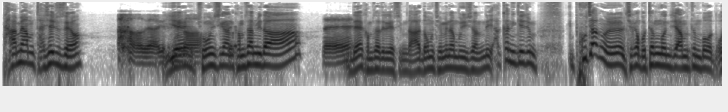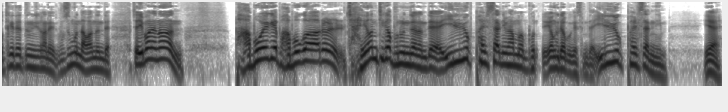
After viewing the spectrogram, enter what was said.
다음에 한번 다시 해주세요. 아, 네, 예, 알겠습니다. 좋은 시간 감사합니다. 네. 네, 감사드리겠습니다. 아, 너무 재미난 분이셨는데 약간 이게 좀 포장을 제가 못한 건지 아무튼 뭐 어떻게 됐든지 간에 웃음은 나왔는데 자, 이번에는 바보에게 바보가를 자이언티가 부른다는데 1684님 한번 보- 연결해 보겠습니다. 1684님. 예.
